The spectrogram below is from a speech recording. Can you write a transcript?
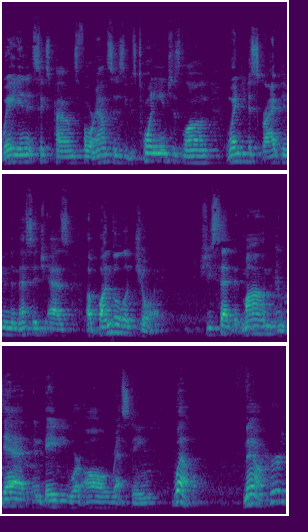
Weighed in at six pounds four ounces. He was 20 inches long. Wendy described him in the message as a bundle of joy. She said that mom and dad and baby were all resting well. Now, her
